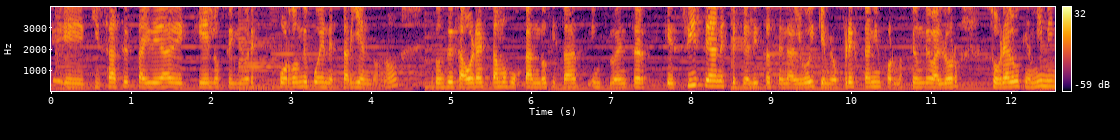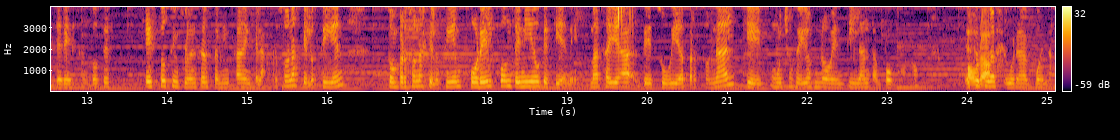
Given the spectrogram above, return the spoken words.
eh, quizás esta idea de que los seguidores por dónde pueden estar yendo, ¿no? Entonces ahora estamos buscando quizás influencers que sí sean especialistas en algo y que me ofrezcan información de valor sobre algo que a mí me interesa. Entonces estos influencers también saben que las personas que lo siguen son personas que lo siguen por el contenido que tienen, más allá de su vida personal, que muchos de ellos no ventilan tampoco, ¿no? Esa es una figura buena.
